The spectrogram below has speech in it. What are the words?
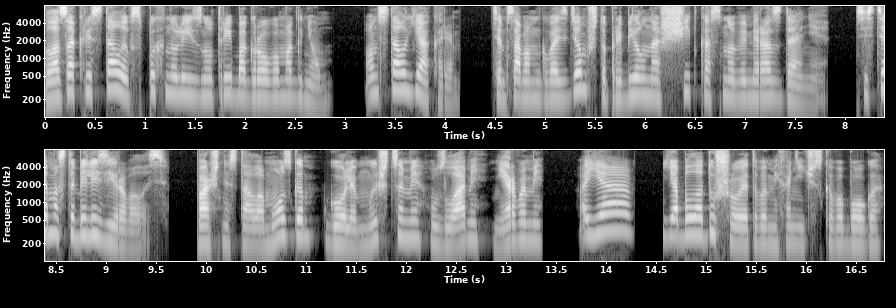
Глаза кристаллы вспыхнули изнутри багровым огнем. Он стал якорем, тем самым гвоздем, что прибил наш щит к основе мироздания. Система стабилизировалась. Башня стала мозгом, голем мышцами, узлами, нервами. А я... я была душой этого механического бога.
